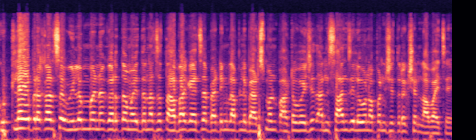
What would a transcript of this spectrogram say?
कुठल्याही प्रकारचा विलंब न करता मैदानाचा ताबा घ्यायचा बॅटिंगला आपले बॅट्समन पाठवायचे आणि सांज इलेव्हन आपण क्षेत्ररक्षण लावायचे.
